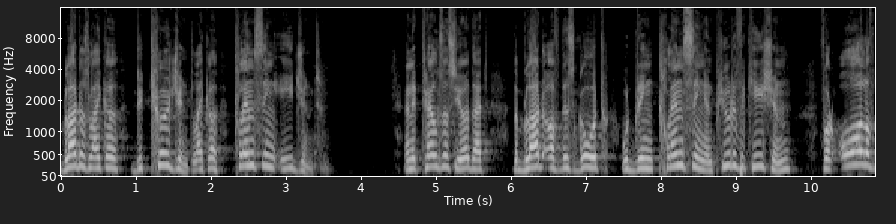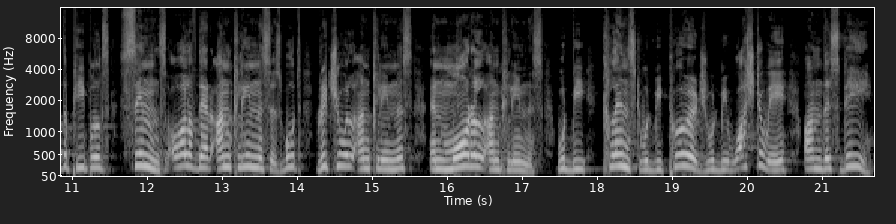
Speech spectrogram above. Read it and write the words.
Blood is like a detergent, like a cleansing agent. And it tells us here that the blood of this goat would bring cleansing and purification for all of the people's sins, all of their uncleannesses, both ritual uncleanness and moral uncleanness, would be cleansed, would be purged, would be washed away on this day.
